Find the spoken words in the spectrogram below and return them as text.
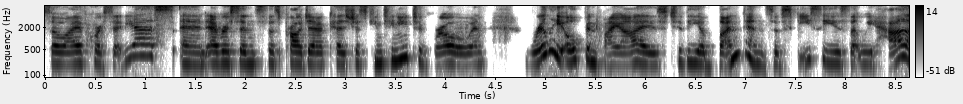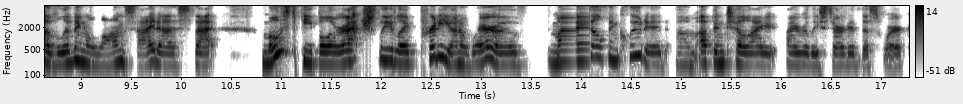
So I, of course, said yes. And ever since this project has just continued to grow and really opened my eyes to the abundance of species that we have living alongside us that most people are actually like pretty unaware of, myself included, um, up until I, I really started this work.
